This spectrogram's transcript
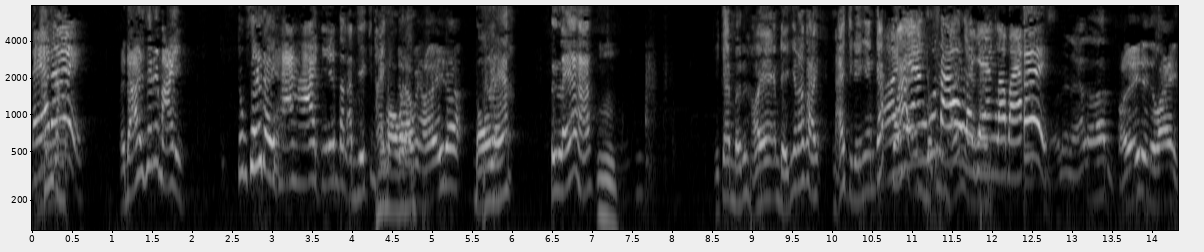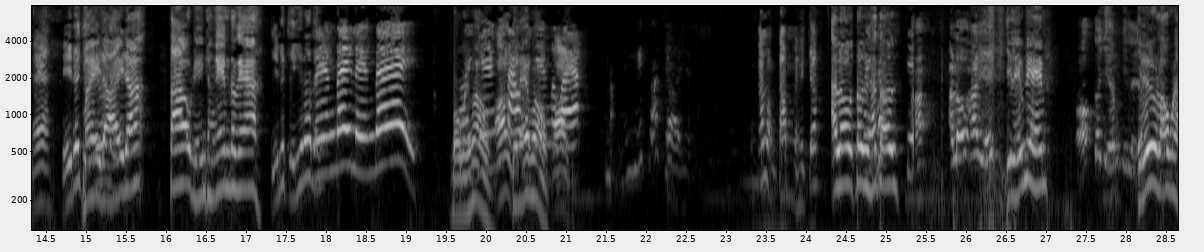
Lẹ đi. mày đợi xíu đi mày. Chút xíu đi hai hai chị em ta làm việc chứ mày. Bồ vào đâu? mày hỏi ý đó. Bộ lẽ tư lé hả? Ừ. Chị cho em mượn thoại em điện cho nó coi. Nãy chị điện em gấp thời quá. gian của tao là vàng là bạc đi. Hỏi ý đi tụi bay. Nè chị nói chuyện mày đợi đó. Tao điện thằng em tao ra. Chị nói chuyện với nó đi. Liền đi liền đi. Bộ mày không? ờ tao lẽ vàng không cái lòng tâm này thì chết alo tư hả tư À, alo ai vậy? chị liễu nè em Ủa, có gì không chị chị Liễu? liễu lâu nè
